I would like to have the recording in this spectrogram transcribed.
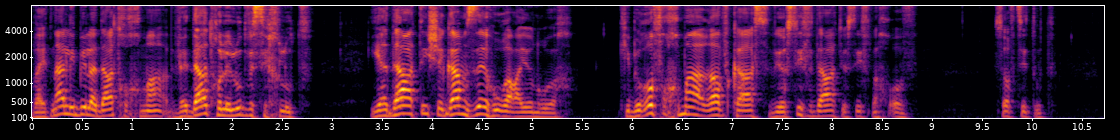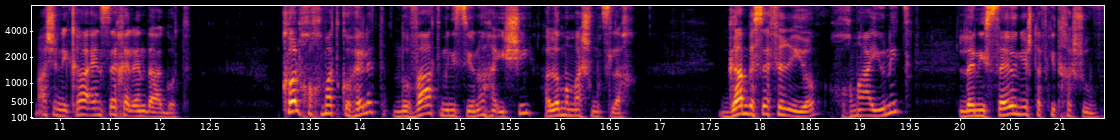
ואתנה ליבי לדעת חוכמה, ודעת הוללות וסכלות. ידעתי שגם זה הוא רעיון רוח. כי ברוב חוכמה רב כעס, ויוסיף דעת יוסיף מכאוב. סוף ציטוט. מה שנקרא אין שכל אין דאגות. כל חוכמת קהלת נובעת מניסיונו האישי הלא ממש מוצלח. גם בספר איוב, חוכמה עיונית, לניסיון יש תפקיד חשוב.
